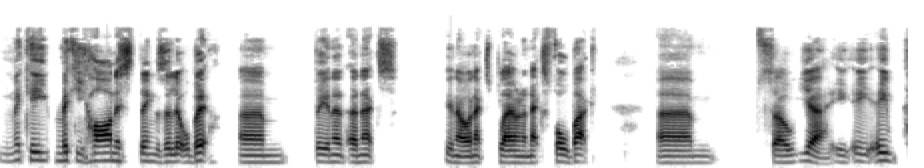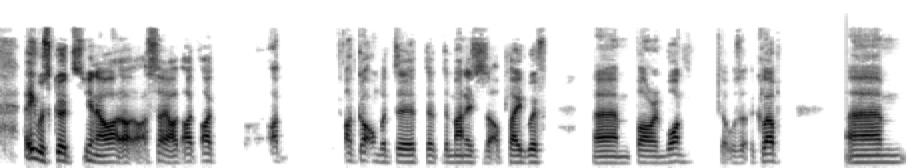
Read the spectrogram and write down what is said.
Micky Micky harnessed things a little bit, um, being an, an ex you know, an ex player and an ex fullback. Um, so yeah, he, he he he was good. You know, I, I say I I I I got on with the, the, the managers that I played with, um, barring one that was at the club, um,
